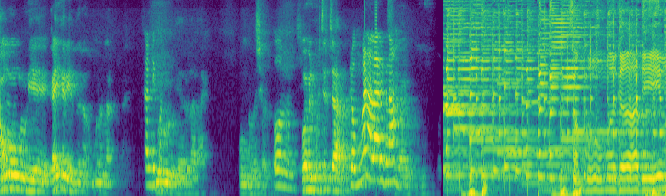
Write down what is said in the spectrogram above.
அவங்கவுங்களுடைய கைகறி இருந்ததுன்னா ரொம்ப நல்லா இருக்கும் கண்டிப்பா. ஓம் நம சிவாய. ஓம் நம. கோவில் பிடிச்சிருச்சா ரொம்ப நல்லா இருக்குண்ணா. சம்போ மகாதேவ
